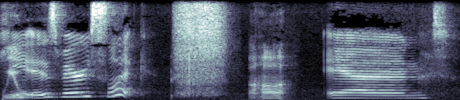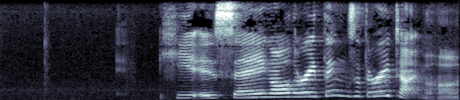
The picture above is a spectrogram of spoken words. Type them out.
he is very slick. Uh huh. and he is saying all the right things at the right time. Uh huh.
